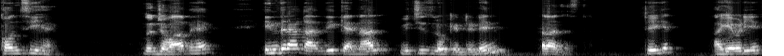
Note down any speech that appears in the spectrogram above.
कौन सी है? तो जवाब है Indira Gandhi canal which is located in Rajasthan. ठीक है? आगे बढ़िए।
